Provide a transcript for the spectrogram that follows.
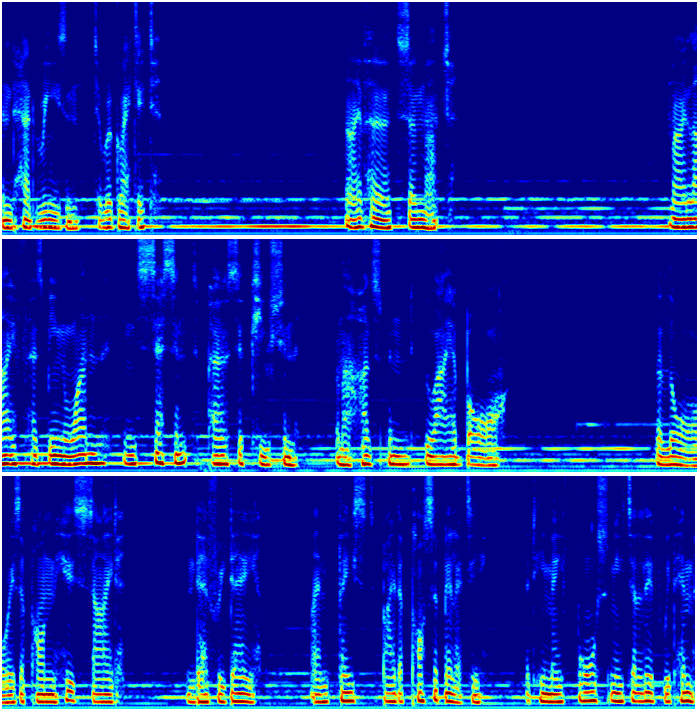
and had reason to regret it. I've heard so much. My life has been one incessant persecution from a husband who I abhor. The law is upon his side, and every day I am faced by the possibility that he may force me to live with him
